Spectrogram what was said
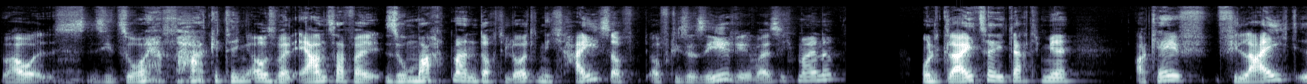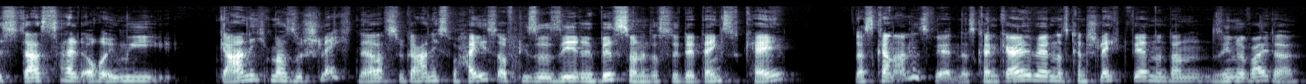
wow, es sieht so ein Marketing aus, weil ernsthaft, weil so macht man doch die Leute nicht heiß auf, auf diese Serie, weiß ich meine? Und gleichzeitig dachte ich mir, okay, vielleicht ist das halt auch irgendwie gar nicht mal so schlecht, ne? Dass du gar nicht so heiß auf diese Serie bist, sondern dass du dir denkst, okay, das kann alles werden. Das kann geil werden, das kann schlecht werden und dann sehen wir weiter.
